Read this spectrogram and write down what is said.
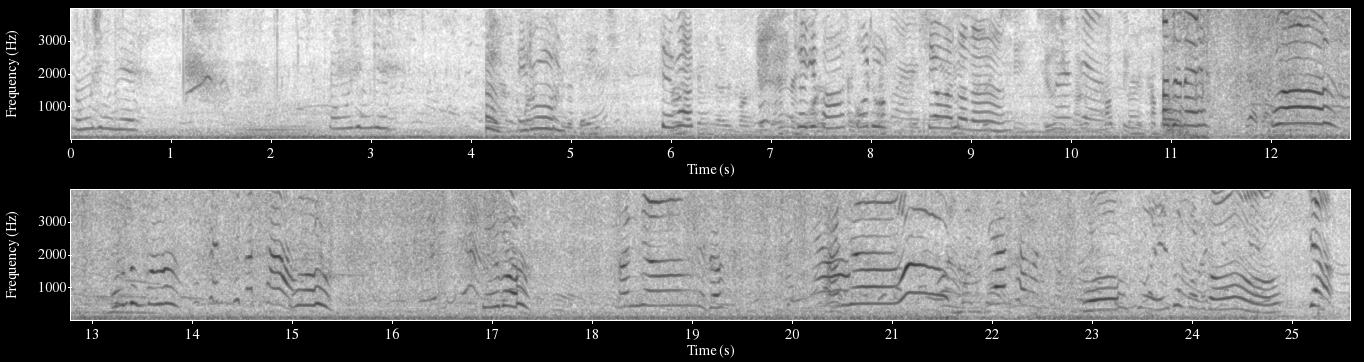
너무 신기해 너무 신기해 이런. 대박 저기 봐 꼬리 수영하잖아 맞아 얼마 전에 와 엄청 빨라 콘텐츠 같아 와 대박 안녕 해가 안녕 시야타만 와 수영 엄청 빠르다 진짜 어?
